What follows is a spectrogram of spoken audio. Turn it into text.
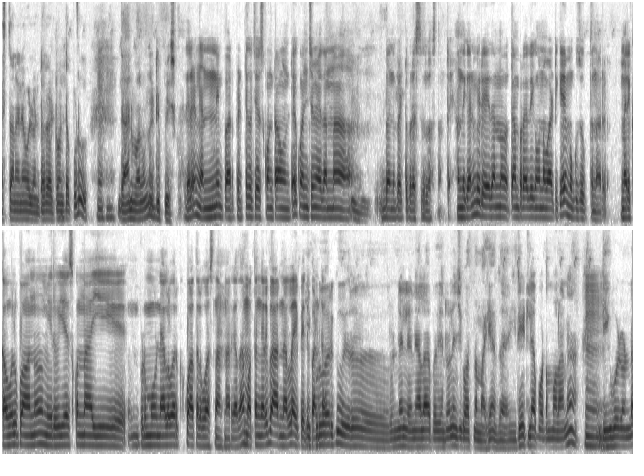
ఇస్తాననే వాళ్ళు ఉంటారు. అటువంటప్పుడు. దాని వలన డ్రిప్ వేసుకో. అదేలేండి అన్ని పర్ఫెక్ట్గా చేసుకుంటా ఉంటే కొంచెం ఏదన్నా ఇబ్బంది పెట్టే పరిస్థితులు వస్తుంటాయి. అందుకని మీరు ఏదన్నా టెంపరీగా ఉన్న వాటికే మొగ్గు చూపుతున్నారు. మరి కవులు పాను మీరు వేసుకున్న ఈ ఇప్పుడు మూడు నెలల వరకు కోతలకు వస్తుంది అంటున్నారు కదా మొత్తం కలిపి ఆరు నెలలు అయిపోయింది పంట. ఇప్పుడు వరకు రెండు నెలలు నెల పదిహేను రోజుల నుంచి వస్తున్నాం మాకేం. ఈ రేట్ లేకపోవడం వలన. దిగుబడి ఉండ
